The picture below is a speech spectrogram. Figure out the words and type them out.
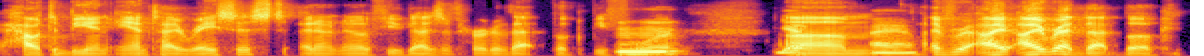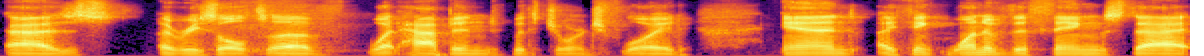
How to Be an Anti-Racist. I don't know if you guys have heard of that book before. Mm-hmm. Yep, um, I, I've re- I, I read that book as a result of what happened with George Floyd. And I think one of the things that,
